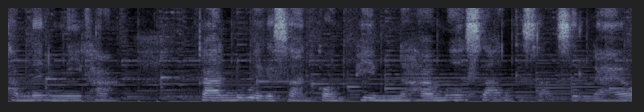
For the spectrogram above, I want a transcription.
ทำได้ดังนี้ค่ะ การดูเอกสารก่อนพิมพ์นะคะ เมื่อสร้างเอกสารเสร็จแล้ว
